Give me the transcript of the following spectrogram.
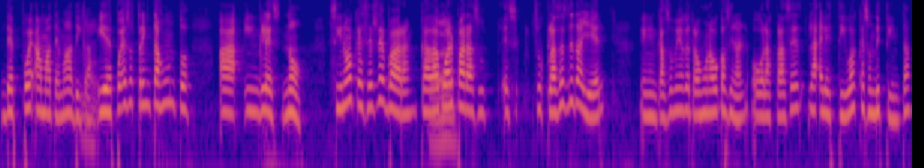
después a matemáticas y después esos 30 juntos a inglés no sino que se separan cada cual para sus, es- sus clases de taller, en el caso mío que trabajo una vocacional, o las clases, las electivas que son distintas,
